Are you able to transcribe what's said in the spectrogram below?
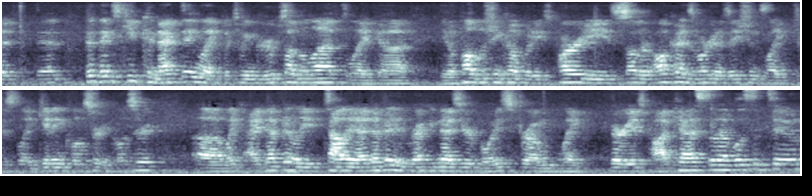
it, it, things keep connecting, like between groups on the left, like uh, you know, publishing companies, parties, other all kinds of organizations, like just like getting closer and closer. Uh, like I definitely, Talia, I definitely recognize your voice from like various podcasts that I've listened to.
